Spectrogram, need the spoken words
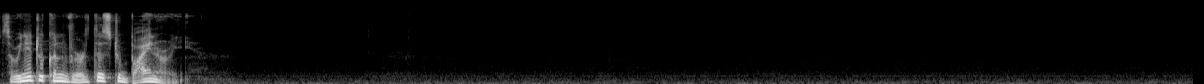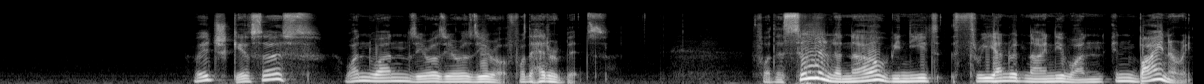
so we need to convert this to binary. Which gives us 11000 for the header bits. For the cylinder now we need 391 in binary.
